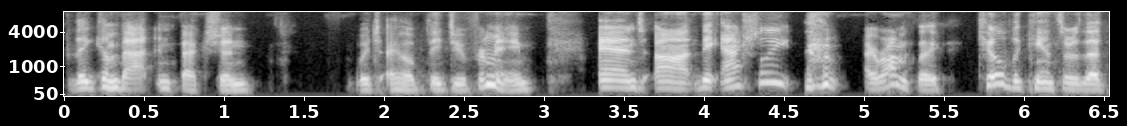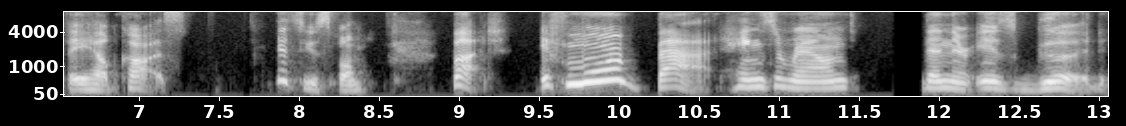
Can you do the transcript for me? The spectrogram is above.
they combat infection, which I hope they do for me. And uh, they actually, ironically, kill the cancer that they help cause. It's useful. But if more bad hangs around than there is good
